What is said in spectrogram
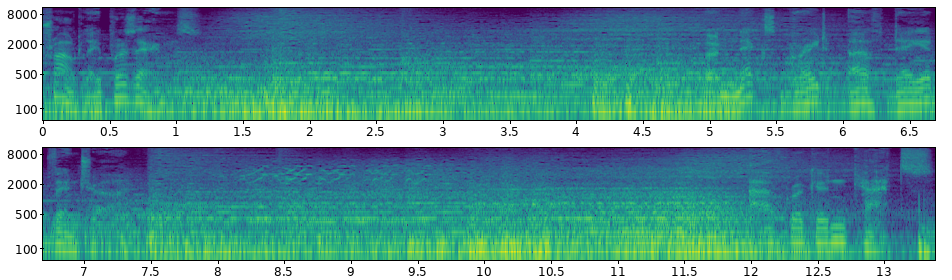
proudly presents the next great Earth Day adventure. African cats.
